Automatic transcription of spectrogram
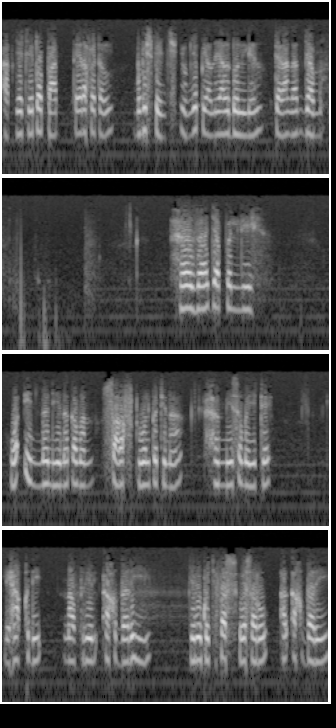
ak ña ca toppaat tey rafetal bu bis penc. Ñoom ñëpp yàlla yàlla dolli leen teraanga ak jàmm. Jàppal lii وإنني نكمن صرفت والبتنا حمي سميته لحقد نظر الأخضري جميك فس ويسرو الأخضري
